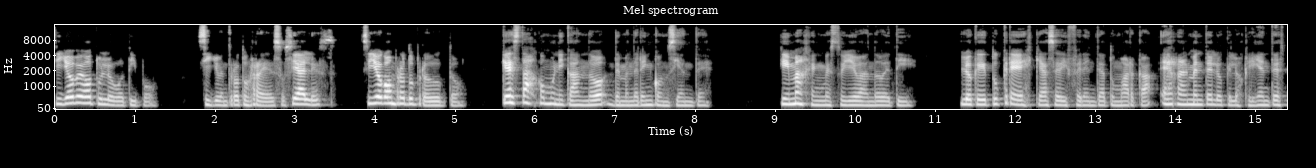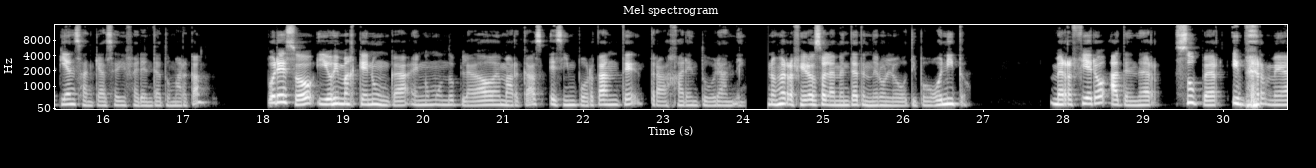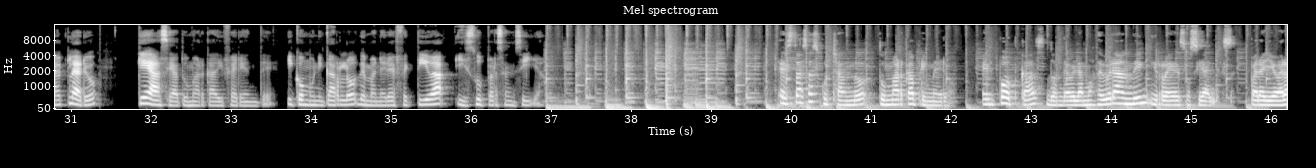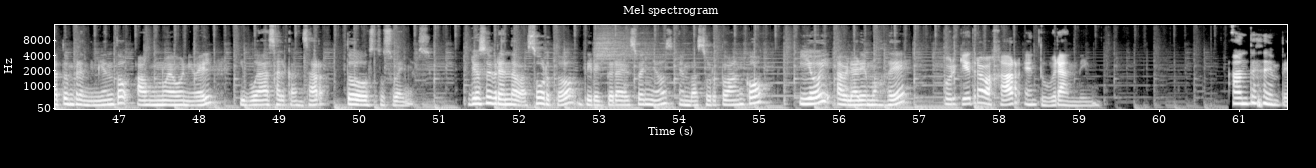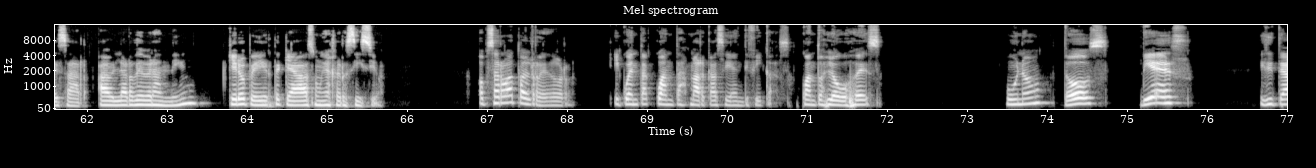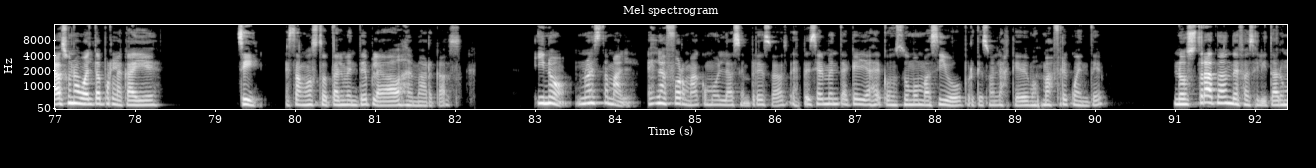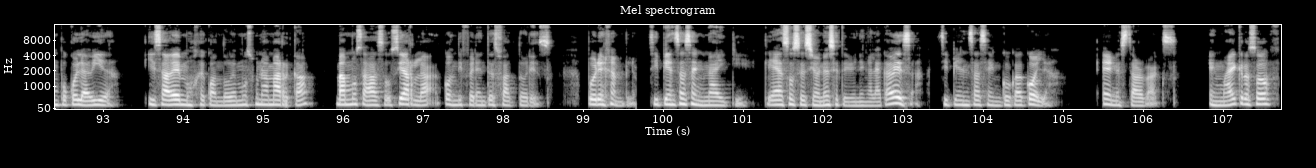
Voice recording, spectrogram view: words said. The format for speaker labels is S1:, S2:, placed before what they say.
S1: Si yo veo tu logotipo, si yo entro a tus redes sociales, si yo compro tu producto, ¿qué estás comunicando de manera inconsciente? ¿Qué imagen me estoy llevando de ti? Lo que tú crees que hace diferente a tu marca es realmente lo que los clientes piensan que hace diferente a tu marca. Por eso, y hoy más que nunca, en un mundo plagado de marcas, es importante trabajar en tu branding. No me refiero solamente a tener un logotipo bonito. Me refiero a tener súper, hiper, mega claro qué hace a tu marca diferente y comunicarlo de manera efectiva y súper sencilla. Estás escuchando Tu Marca Primero, el podcast donde hablamos de branding y redes sociales para llevar a tu emprendimiento a un nuevo nivel y puedas alcanzar todos tus sueños. Yo soy Brenda Basurto, directora de sueños en Basurto Banco, y hoy hablaremos de ¿Por qué trabajar en tu branding? Antes de empezar a hablar de branding, quiero pedirte que hagas un ejercicio. Observa a tu alrededor y cuenta cuántas marcas identificas, cuántos logos ves. Uno, dos, diez. Y si te das una vuelta por la calle, sí, estamos totalmente plagados de marcas. Y no, no está mal. Es la forma como las empresas, especialmente aquellas de consumo masivo, porque son las que vemos más frecuente, nos tratan de facilitar un poco la vida. Y sabemos que cuando vemos una marca, vamos a asociarla con diferentes factores. Por ejemplo, si piensas en Nike, ¿qué asociaciones se te vienen a la cabeza? Si piensas en Coca-Cola, en Starbucks, en Microsoft,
